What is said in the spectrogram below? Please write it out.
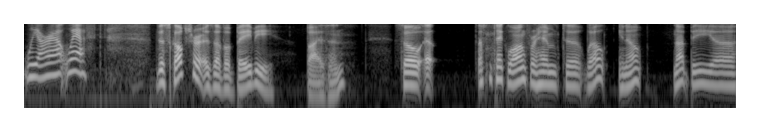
We are out west. The sculpture is of a baby bison, so it doesn't take long for him to, well, you know, not be uh,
